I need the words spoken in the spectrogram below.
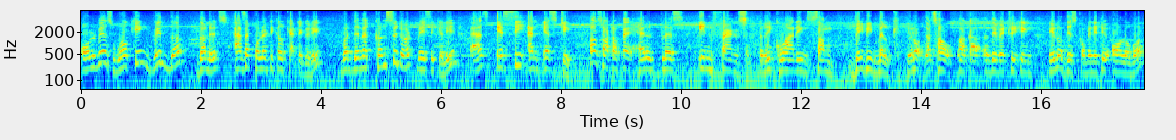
always working with the Dalits as a political category but they were considered basically as SC and ST, a sort of a helpless infants requiring some baby milk. You know, that's how uh, they were treating, you know, this community all over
